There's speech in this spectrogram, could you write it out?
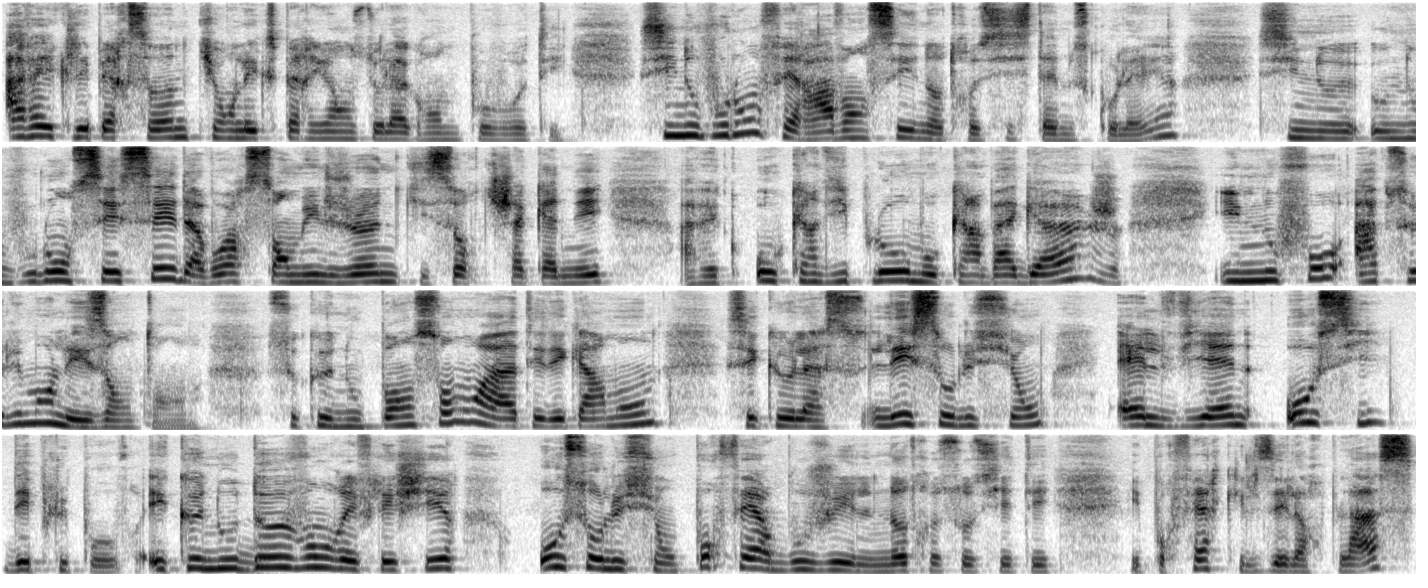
avec les personnes qui ont l'expérience de la grande pauvreté. Si nous voulons faire avancer notre système scolaire, si nous, voulons cesser d'avoir 100 000 jeunes qui sortent chaque année avec aucun diplôme, aucun bagage, il nous faut absolument les entendre. Ce que nous pensons à ATD Carmonde, c'est que les solutions, elles viennent aussi des plus pauvres et que nous devons réfléchir aux solutions pour faire bouger notre société et pour faire qu'ils aient leur place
